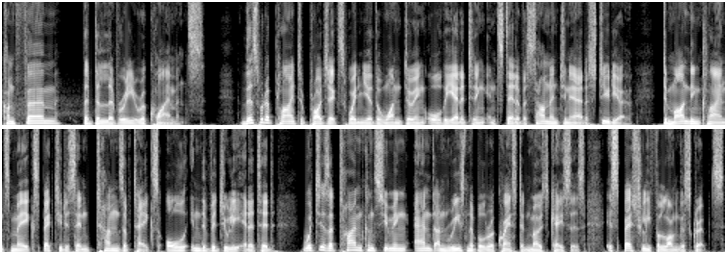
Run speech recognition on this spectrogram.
Confirm the delivery requirements. This would apply to projects when you're the one doing all the editing instead of a sound engineer at a studio. Demanding clients may expect you to send tons of takes, all individually edited, which is a time consuming and unreasonable request in most cases, especially for longer scripts.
